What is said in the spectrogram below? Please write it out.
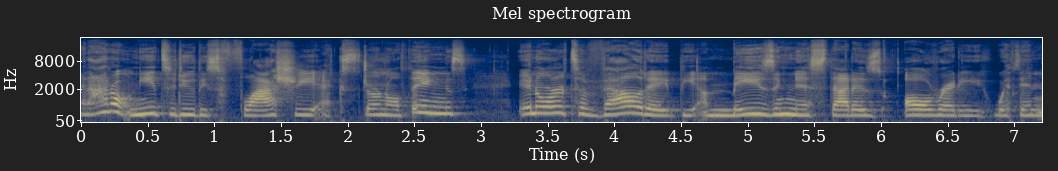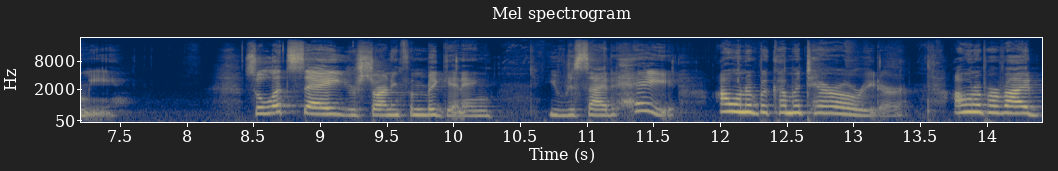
And I don't need to do these flashy external things in order to validate the amazingness that is already within me. So let's say you're starting from the beginning. You've decided, hey, I want to become a tarot reader. I want to provide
